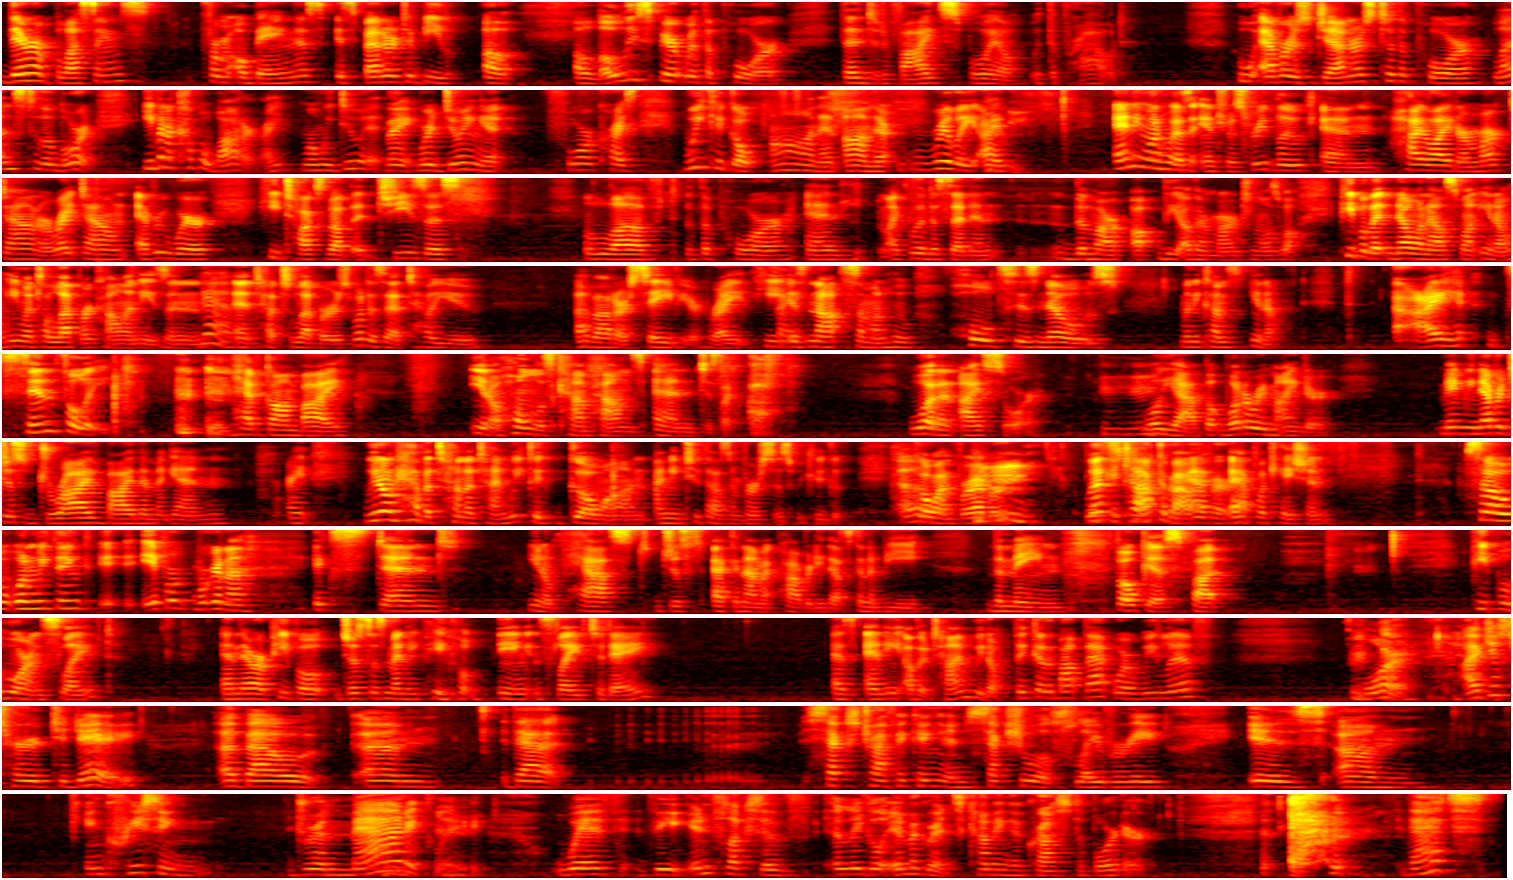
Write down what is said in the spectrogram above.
There are blessings from obeying this. It's better to be a, a lowly spirit with the poor than to divide spoil with the proud. Whoever is generous to the poor lends to the Lord. Even a cup of water, right? When we do it, Right. we're doing it for Christ. We could go on and on. There, really, I. Anyone who has an interest, read Luke and highlight or mark down or write down everywhere he talks about that Jesus loved the poor and he, like Linda said in the mar uh, the other marginal as well people that no one else want you know he went to leper colonies and Yeah. and touched lepers what does that tell you about our savior right he Right. is not someone who holds his nose when he comes you know i sinfully have gone by you know homeless compounds and just like oh what an eyesore mm-hmm. well yeah but what a reminder may we never just drive by them again, right? We don't have a ton of time. We could go on. I mean, 2,000 verses. We could go, go oh. on forever. Let's could talk, talk about forever. application. So when we think if we're, we're going to extend, you know, past just economic poverty, that's going to be the main focus. But people who are enslaved, and there are people, just as many people being enslaved today as any other time. We don't think about that where we live. more. I just heard today about um, that uh, sex trafficking and sexual slavery is um, increasing dramatically with the influx of illegal immigrants coming across the border. That's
